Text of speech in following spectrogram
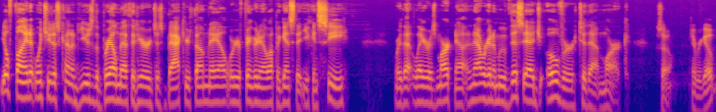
you'll find it once you just kind of use the braille method here, just back your thumbnail or your fingernail up against it, you can see where that layer is marked now. And now we're going to move this edge over to that mark. So here we go.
